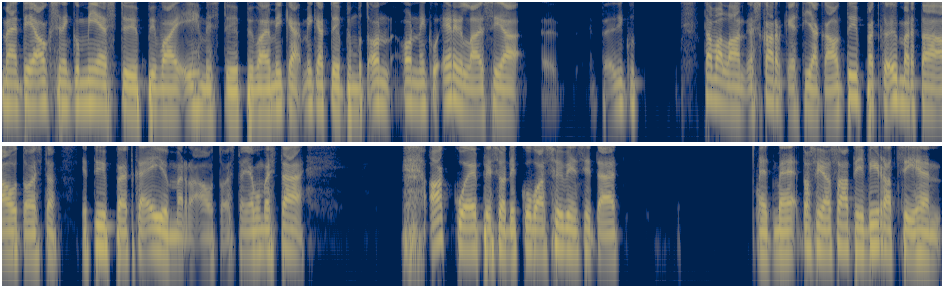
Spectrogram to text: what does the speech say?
mä en tiedä onko se niinku miestyyppi vai ihmistyyppi vai mikä, mikä tyyppi, mutta on, on niinku erilaisia, niinku, tavallaan jos karkeasti jakaa, on tyyppejä, jotka ymmärtää autoista ja tyyppejä, jotka ei ymmärrä autoista. Ja mun mielestä tämä akkuepisodi kuvasi hyvin sitä, että et me tosiaan saatiin virrat siihen,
